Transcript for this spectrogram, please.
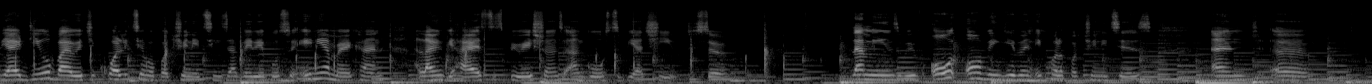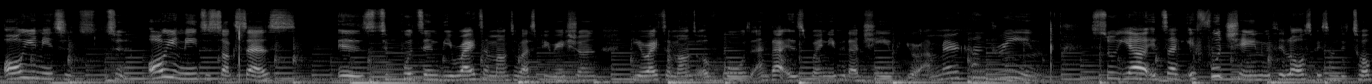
the ideal by which equality of opportunities available to any American, allowing the highest aspirations and goals to be achieved. So that means we've all, all been given equal opportunities, and uh, all you need to, to all you need to success is to put in the right amount of aspiration, the right amount of goals, and that is when you could achieve your American dream. So yeah, it's like a food chain with a lot of space on the top.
